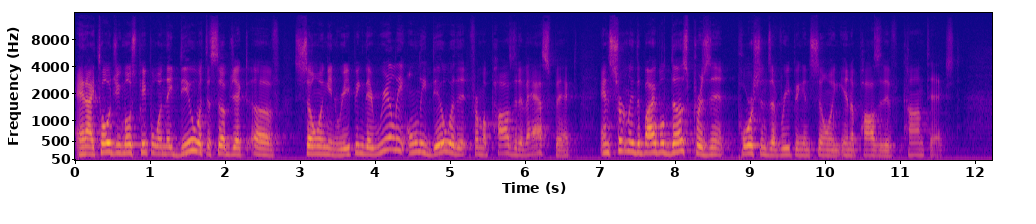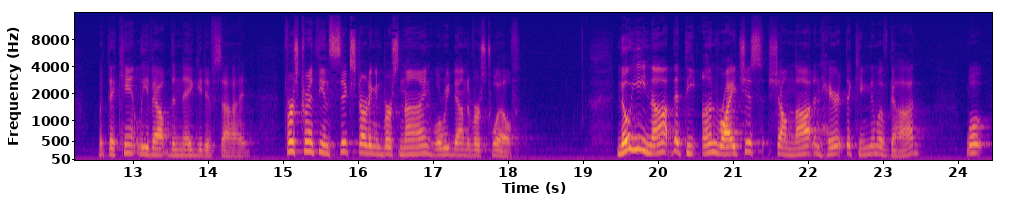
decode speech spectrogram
And I told you, most people, when they deal with the subject of sowing and reaping, they really only deal with it from a positive aspect. And certainly the Bible does present portions of reaping and sowing in a positive context. But they can't leave out the negative side. 1 Corinthians 6, starting in verse 9, we'll read down to verse 12. Know ye not that the unrighteous shall not inherit the kingdom of God? Well,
